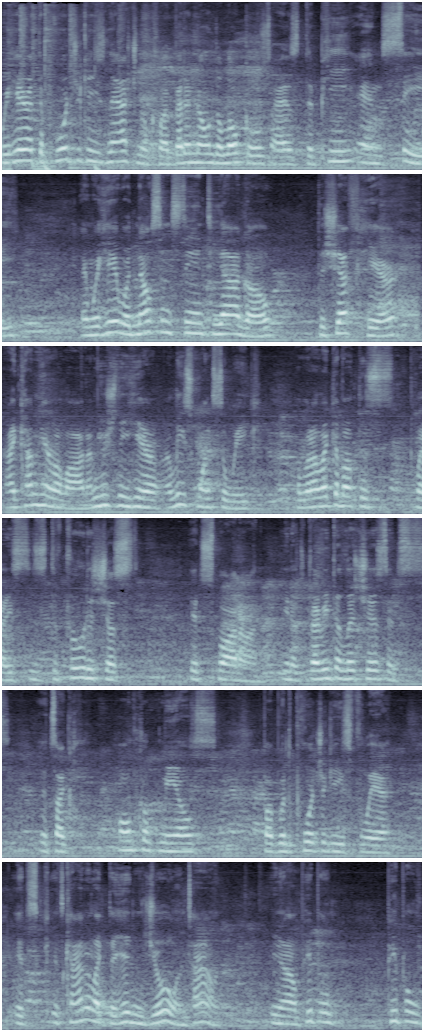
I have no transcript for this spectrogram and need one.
We're here at the Portuguese National Club, better known to locals as the PNC, and we're here with Nelson Santiago, the chef here. I come here a lot. I'm usually here at least once a week. But what I like about this place is the food is just, it's spot on. You know, it's very delicious. It's, it's like home cooked meals, but with Portuguese flair. It's, it's kind of like the hidden jewel in town. You know, people, people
